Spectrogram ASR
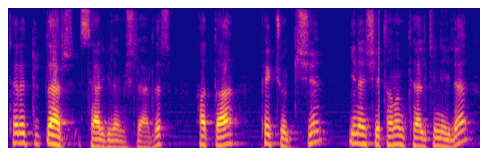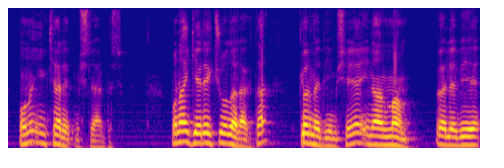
tereddütler sergilemişlerdir. Hatta pek çok kişi yine şeytanın telkiniyle onu inkar etmişlerdir. Buna gerekçe olarak da görmediğim şeye inanmam. Böyle bir e,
